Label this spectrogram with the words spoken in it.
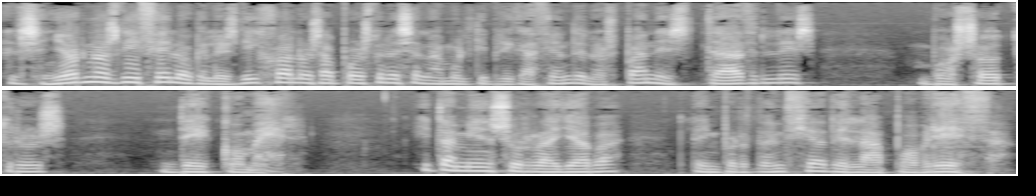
el Señor nos dice lo que les dijo a los apóstoles en la multiplicación de los panes, dadles vosotros de comer. Y también subrayaba la importancia de la pobreza.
